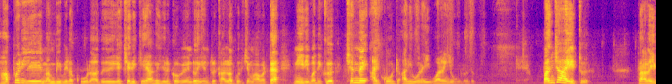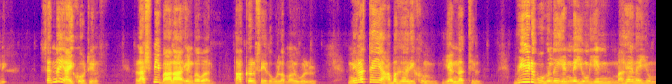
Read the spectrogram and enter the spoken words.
அப்படியே நம்பிவிடக்கூடாது. எச்சரிக்கையாக இருக்க வேண்டும் என்று கள்ளக்குறிச்சி மாவட்ட நீதிபதிக்கு சென்னை ஹைகோர்ட் அறிவுரை வழங்கியுள்ளது. பஞ்சாயத்து தலைவி சென்னை ஹைகோர்ட்டில் லக்ஷ்மி பாலா என்பவர் தாக்கல் செய்துள்ள மனுவில் நிலத்தை அபகரிக்கும் எண்ணத்தில் வீடு புகுந்து என்னையும் என் மகனையும்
